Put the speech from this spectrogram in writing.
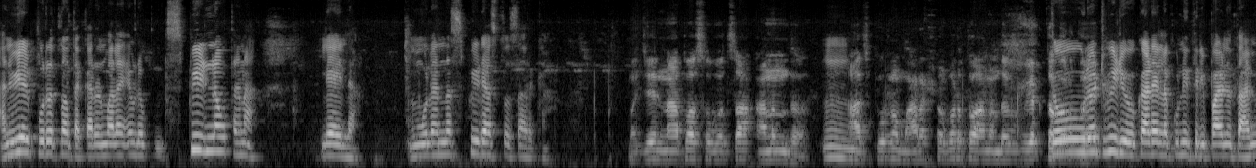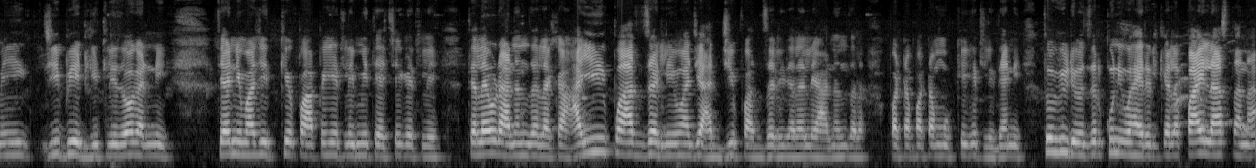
आणि वेळ पुरत नव्हता कारण मला एवढं स्पीड नव्हता ना लिहायला. मुलांना स्पीड असतो सारखा. म्हणजे नातवासोबतचा आनंद. आज पूर्ण महाराष्ट्रभर तो आनंद व्यक्त तो. उलट व्हिडिओ काढायला कुणीतरी पाहिलं होतं. आम्ही जी भेट घेतली दोघांनी त्यांनी माझे इतके पापे घेतले मी त्याचे घेतले. त्याला एवढा आनंद झाला का? आई पाच झाली माझी आजी पाच झाली त्याला लय आनंद झाला. पटापटा मुक्के घेतले त्यांनी. तो व्हिडिओ जर कोणी व्हायरल केला पाहिला असताना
